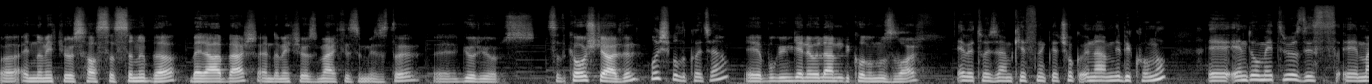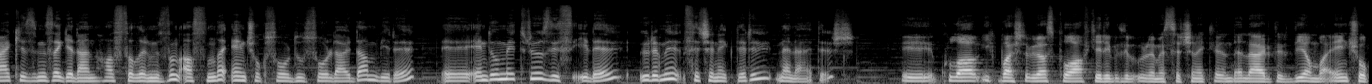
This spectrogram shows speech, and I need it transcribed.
e, endometrioz hastasını da beraber endometrioz merkezimizde e, görüyoruz. Sıdıka hoş geldin. Hoş bulduk hocam. E, bugün gene önemli bir konumuz var. Evet hocam kesinlikle çok önemli bir konu. E, endometriozis e, merkezimize gelen hastalarımızın aslında en çok sorduğu sorulardan biri. E, endometriozis ile üreme seçenekleri nelerdir? E, kulağa ilk başta biraz tuhaf gelebilir üreme seçenekleri nelerdir diye ama en çok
